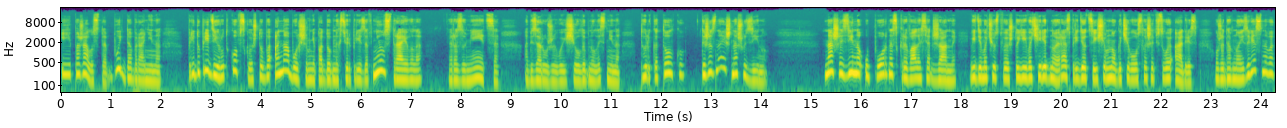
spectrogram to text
«И, пожалуйста, будь добра, Нина, предупреди Рудковскую, чтобы она больше мне подобных сюрпризов не устраивала». «Разумеется», — обезоруживающе улыбнулась Нина. «Только толку? Ты же знаешь нашу Зину». Наша Зина упорно скрывалась от Жанны, видимо, чувствуя, что ей в очередной раз придется еще много чего услышать в свой адрес, уже давно известного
